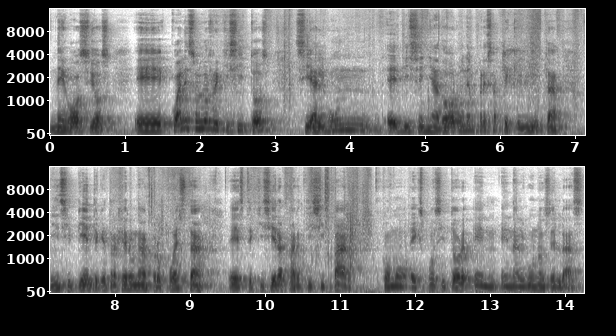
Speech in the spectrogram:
negocios, ¿cuáles son los requisitos si algún eh, diseñador, una empresa pequeñita, incipiente, que trajera una propuesta, este, quisiera participar como expositor en, en algunos de las,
